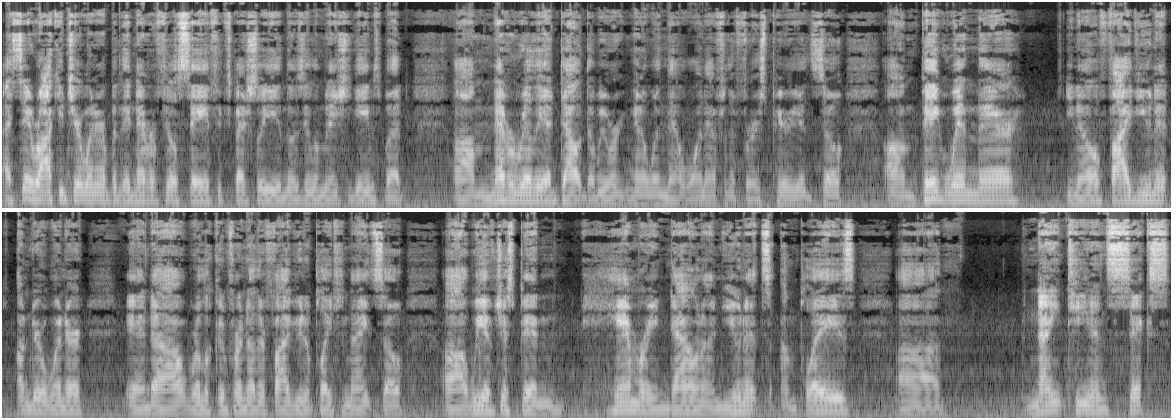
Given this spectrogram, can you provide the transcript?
I say rocking chair winner, but they never feel safe, especially in those elimination games. But um, never really a doubt that we were going to win that one after the first period. So um, big win there, you know, five unit under winner and uh, we're looking for another five unit play tonight. So uh, we have just been hammering down on units, on plays. Uh, 19 and 6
